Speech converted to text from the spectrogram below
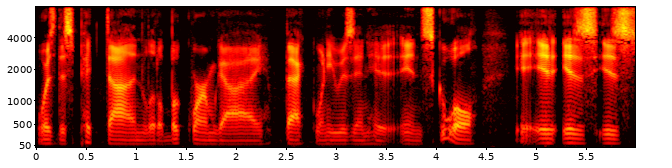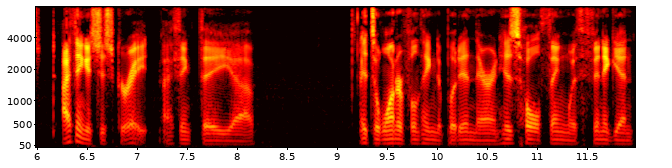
was this picked on little bookworm guy back when he was in his, in school. Is is I think it's just great. I think they. Uh, it's a wonderful thing to put in there, and his whole thing with Finnegan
